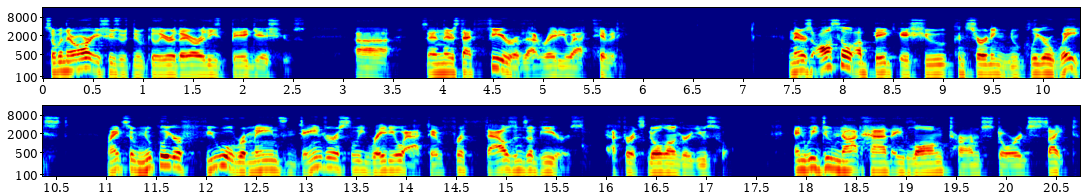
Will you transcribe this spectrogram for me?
So when there are issues with nuclear, there are these big issues. Uh, and there's that fear of that radioactivity. And there's also a big issue concerning nuclear waste, right? So nuclear fuel remains dangerously radioactive for thousands of years after it's no longer useful. And we do not have a long-term storage site.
